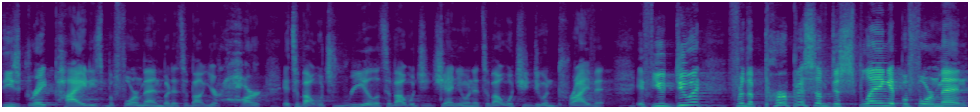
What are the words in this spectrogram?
these great pieties before men, but it's about your heart. It's about what's real. It's about what's genuine. It's about what you do in private. If you do it for the purpose displaying it before men,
